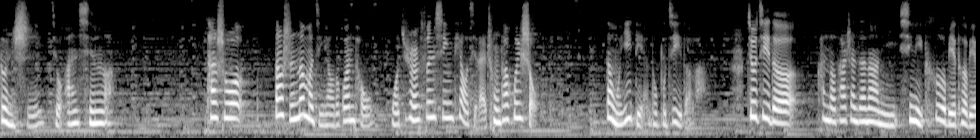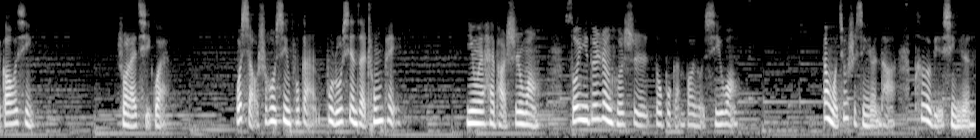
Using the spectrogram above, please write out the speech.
顿时就安心了。他说：“当时那么紧要的关头，我居然分心跳起来冲他挥手，但我一点都不记得了，就记得看到他站在那里，心里特别特别高兴。说来奇怪，我小时候幸福感不如现在充沛，因为害怕失望，所以对任何事都不敢抱有希望。”但我就是信任他，特别信任，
